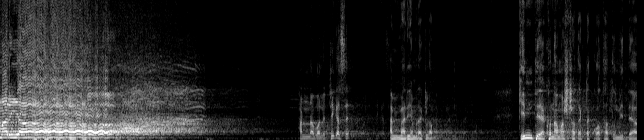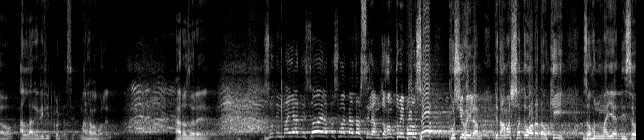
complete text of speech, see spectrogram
মারিয়া। হান্না বলে, ঠিক আছে, আমি মারিয়াম রাখলাম। কিন্তু এখন আমার সাথে একটা কথা তুমি দাও। আল্লাহরে রিপিট করতেছে। মারহাবা বলেন। আরও জোরে। যদি মাইয়া দিছো, এত সময় বেজার ছিলাম, যখন তুমি বলছো, খুশি হইলাম। কিন্তু আমার সাথে ওয়াদা দাও, কি? যখন মাইয়া দিছো,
